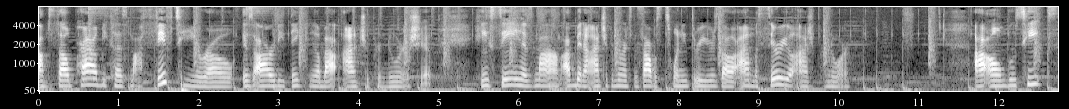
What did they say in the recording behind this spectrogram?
I'm so proud because my 15 year old is already thinking about entrepreneurship. He's seen his mom. I've been an entrepreneur since I was 23 years old. I'm a serial entrepreneur. I own boutiques.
